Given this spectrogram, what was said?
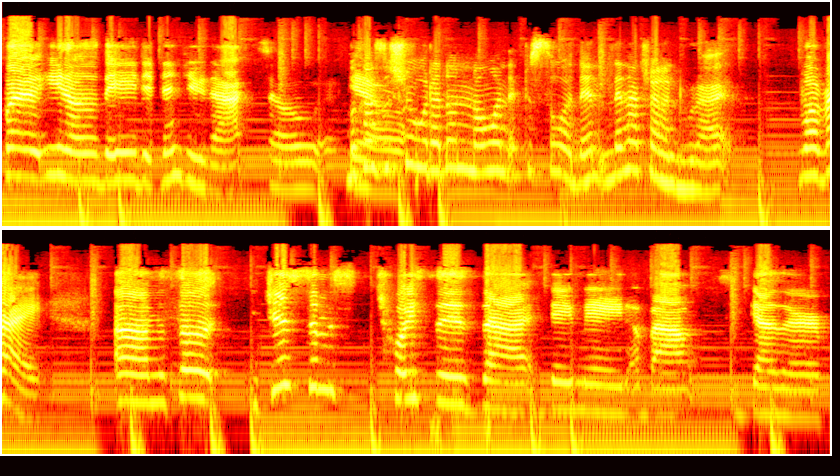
but you know they didn't do that, so because the show would have done no one episode. Then they're not trying to do that. Well, right. Um, so just some choices that they made about together,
